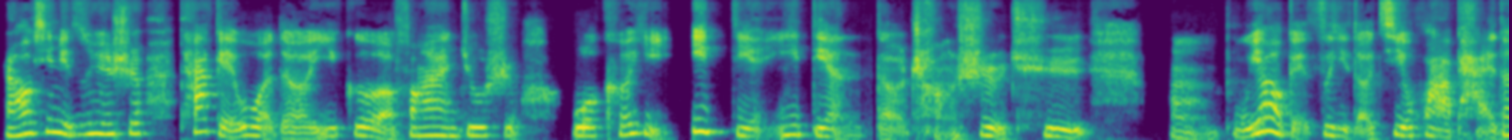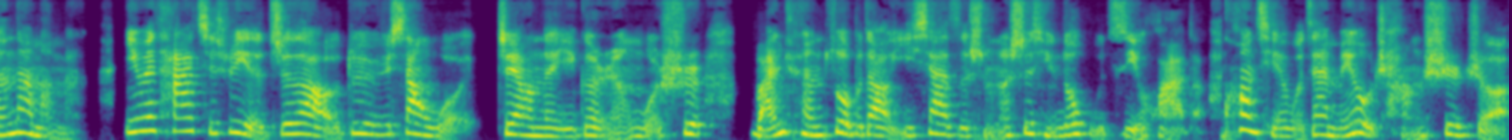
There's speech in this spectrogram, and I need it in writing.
然后心理咨询师他给我的一个方案就是，我可以一点一点的尝试去，嗯，不要给自己的计划排的那么满，因为他其实也知道，对于像我。这样的一个人，我是完全做不到一下子什么事情都不计划的。况且我在没有尝试着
